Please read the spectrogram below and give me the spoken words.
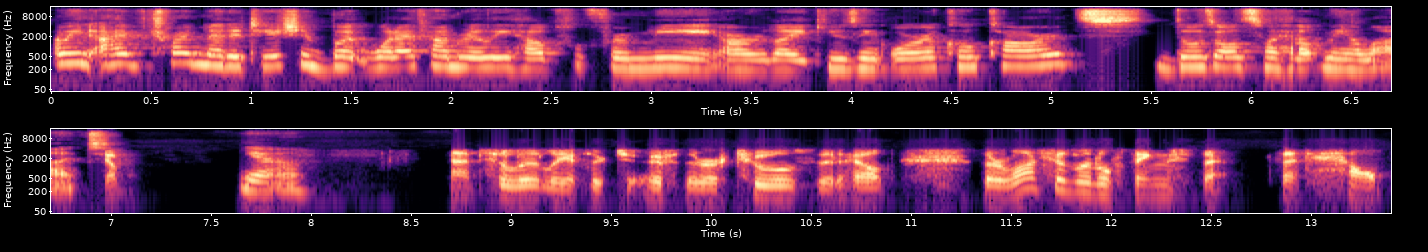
I mean, I've tried meditation, but what I found really helpful for me are like using oracle cards. Those also help me a lot. Yep. Yeah. Absolutely. If there, if there are tools that help, there are lots of little things that, that help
